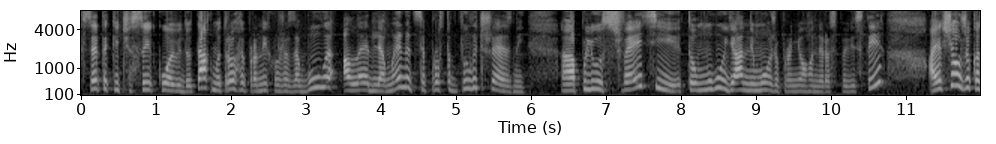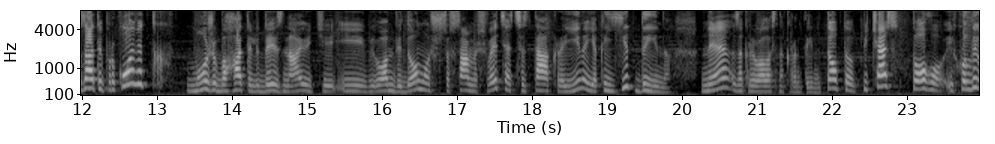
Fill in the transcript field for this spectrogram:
все-таки часи ковіду. Так, ми трохи про них вже забули, але для мене це просто величезний плюс Швеції, тому я не можу про нього не розповісти. А якщо вже казати про ковід, може багато людей знають і вам відомо, що саме Швеція це та країна, яка єдина не закривалась на карантині. Тобто під час того, і коли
